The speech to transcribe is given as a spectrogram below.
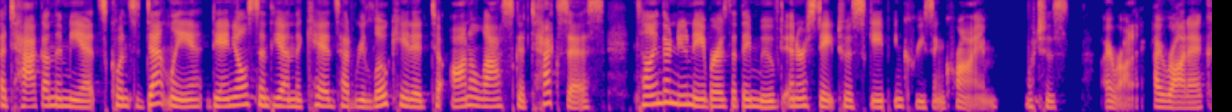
attack on the Meats, coincidentally, Daniel, Cynthia, and the kids had relocated to Onalaska, Texas, telling their new neighbors that they moved interstate to escape increasing crime, which is ironic. Ironic.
